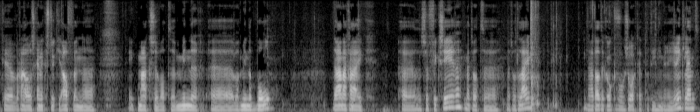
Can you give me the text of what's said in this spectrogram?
ik haal waarschijnlijk een stukje af en ik maak ze wat minder, wat minder bol. Daarna ga ik ze fixeren met wat, met wat lijm. Nadat ik ook ervoor gezorgd heb dat hij niet meer hierin klemt.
